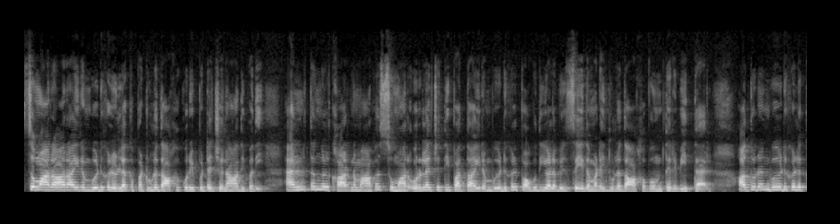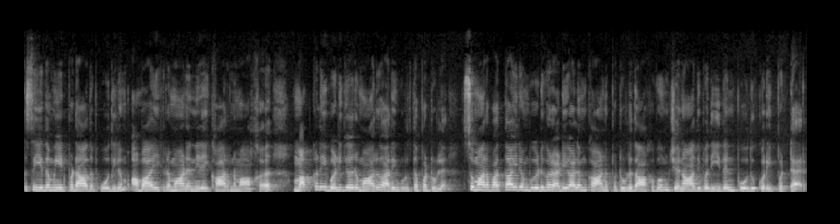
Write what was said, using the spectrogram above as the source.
சுமார் ஆறாயிரம் வீடுகள் இழக்கப்பட்டுள்ளதாக குறிப்பிட்ட ஜனாதிபதி அனர்த்தங்கள் காரணமாக சுமார் ஒரு லட்சத்தி பத்தாயிரம் வீடுகள் பகுதியளவில் சேதமடைந்துள்ளதாகவும் தெரிவித்தார். அத்துடன் வீடுகளுக்கு சேதம் ஏற்படாத போதிலும் அபாயகரமான நிலை காரணமாக மக்களை வெளியேறுமாறு அறிவுறுத்தப்பட்டுள்ள சுமார் பத்தாயிரம் வீடுகள் அடையாளம் காணப்பட்டுள்ளதாகவும் ஜனாதிபதி இதன்போது குறிப்பிட்டார்.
